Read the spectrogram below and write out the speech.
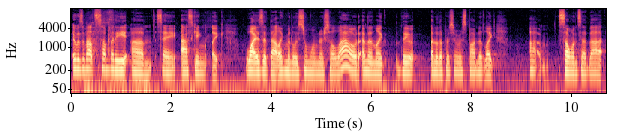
It was about somebody um, saying, asking, like, why is it that like Middle Eastern women are so loud? And then like they, another person responded like, um, someone said that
